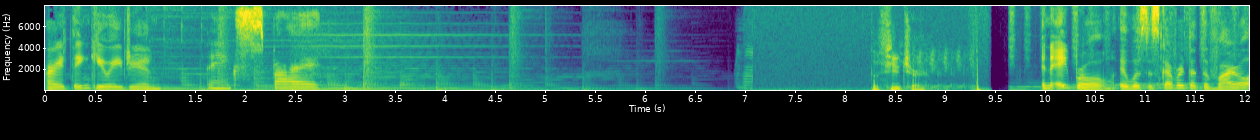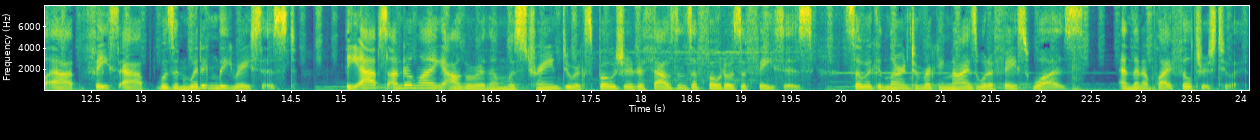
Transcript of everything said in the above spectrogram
All right, thank you, Adrianne. Thanks. Bye. The future. In April, it was discovered that the viral app FaceApp was unwittingly racist. The app's underlying algorithm was trained through exposure to thousands of photos of faces, so it could learn to recognize what a face was and then apply filters to it.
